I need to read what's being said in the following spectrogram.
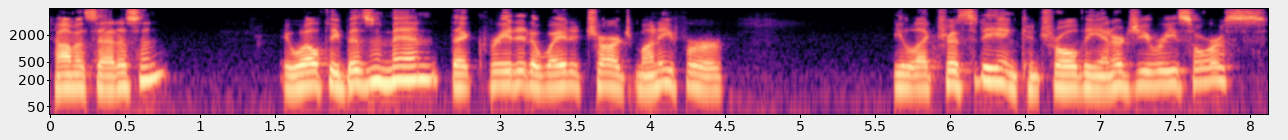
Thomas Edison, a wealthy businessman that created a way to charge money for electricity and control the energy resource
